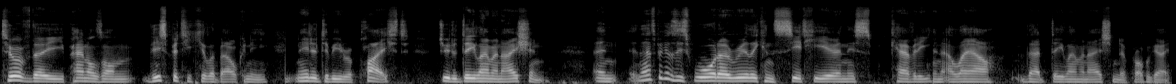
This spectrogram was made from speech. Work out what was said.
two of the panels on this particular balcony needed to be replaced due to delamination. And that's because this water really can sit here in this cavity and allow that delamination to propagate.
